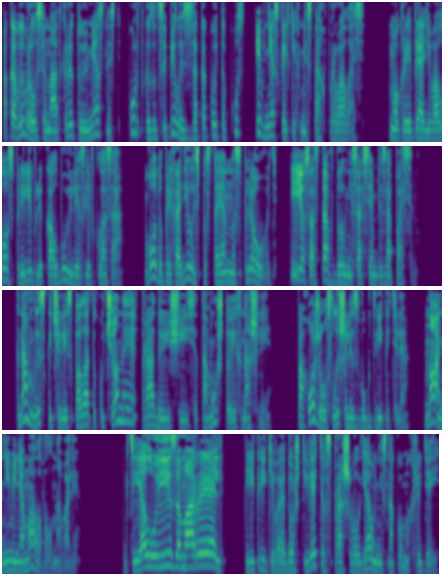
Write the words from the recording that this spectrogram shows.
пока выбрался на открытую местность, куртка зацепилась за какой-то куст и в нескольких местах порвалась. Мокрые пряди волос прилипли к лбу и лезли в глаза. Воду приходилось постоянно сплевывать, ее состав был не совсем безопасен. К нам выскочили из палаток ученые, радующиеся тому, что их нашли. Похоже, услышали звук двигателя, но они меня мало волновали. «Где Луиза Морель?» Перекрикивая дождь и ветер, спрашивал я у незнакомых людей.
